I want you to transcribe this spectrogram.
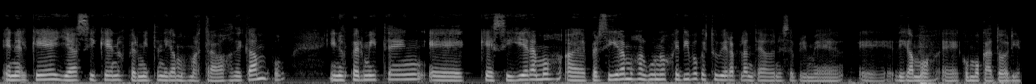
en el que ya sí que nos permiten, digamos, más trabajos de campo y nos permiten que siguiéramos, persiguiéramos algún objetivo que estuviera planteado en ese primer, digamos, convocatorio.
